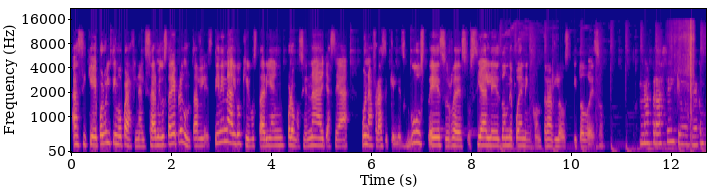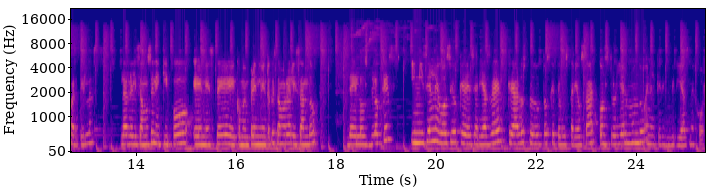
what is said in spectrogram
Así que por último, para finalizar, me gustaría preguntarles, ¿tienen algo que gustarían promocionar, ya sea una frase que les guste, sus redes sociales, dónde pueden encontrarlos y todo eso? Una frase que me gustaría compartirlas. La realizamos en equipo en este como emprendimiento que estamos realizando de los bloques. Inicia el negocio que desearías ver, crea los productos que te gustaría usar, construye el mundo en el que vivirías mejor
